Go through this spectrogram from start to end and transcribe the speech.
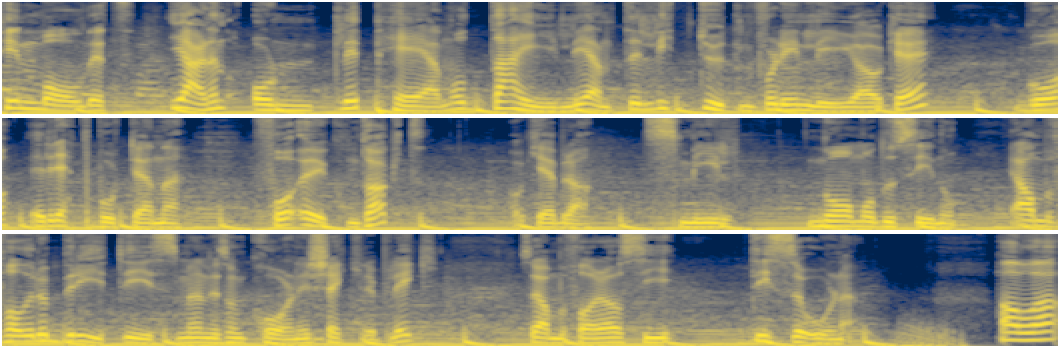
Finn målet ditt. Gjerne en ordentlig pen og deilig jente litt utenfor din liga, ok? Gå rett bort til henne. Få øyekontakt. Ok, bra. Smil. Nå må du si noe. Jeg anbefaler å bryte isen med en sånn corny sjekkereplikk, så jeg anbefaler deg å si disse ordene. Halla,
